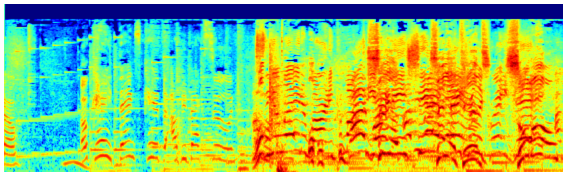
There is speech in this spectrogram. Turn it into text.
go. Okay, thanks, kids. I'll be back soon. See you later, Barney. Oh, Come on, See ya. Barney. See ya, Really kids. great So long. I'll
